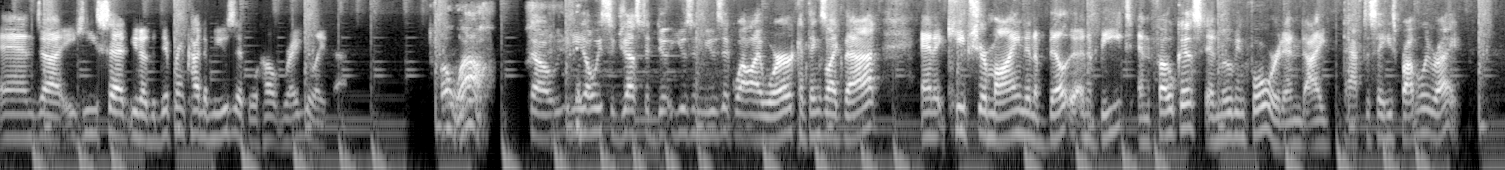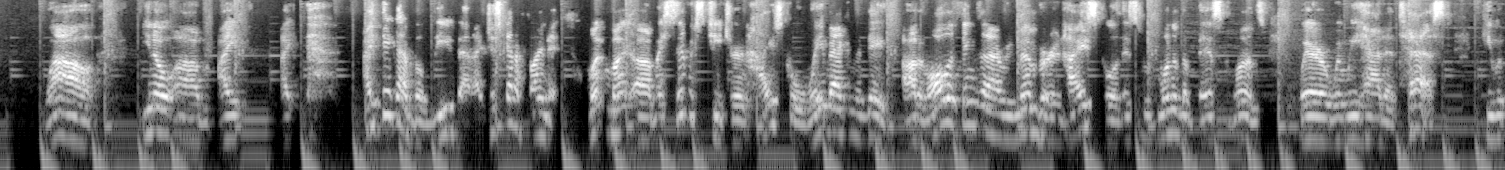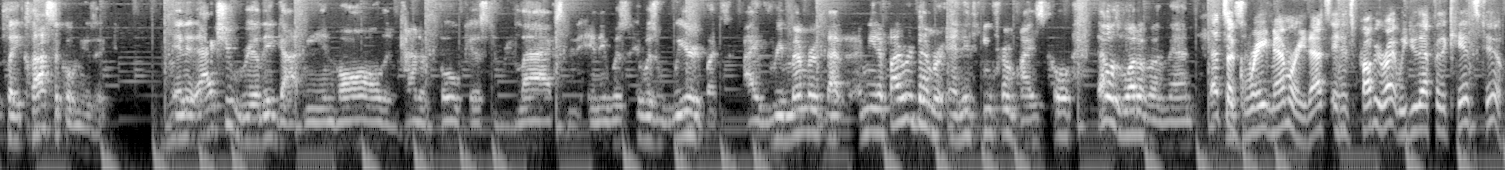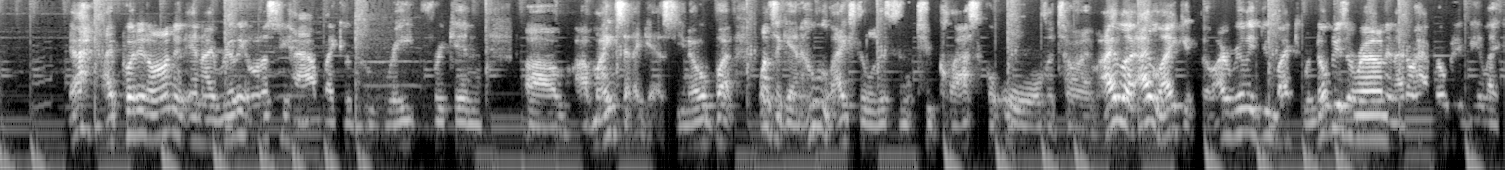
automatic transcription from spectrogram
and uh, he said, you know, the different kind of music will help regulate that. Oh wow! So he always suggested do, using music while I work and things like that, and it keeps your mind in a in a beat and focused and moving forward. And I have to say he's probably right. Wow, you know, um, I I I think I believe that. I just gotta find it. My my, uh, my civics teacher in high school, way back in the day, out of all the things that I remember in high school, this was one of the best ones. Where when we had a test, he would play classical music and it actually really got me involved and kind of focused and relaxed and, and, it was it was weird but i remember that i mean if i remember anything from high school that was one of them man. That's it's, a great memory. That's and it's probably right. We do that for the kids too. Yeah i put it on and, and i really honestly have like a great freaking uh, mindset, I guess, you know. But once again, who likes to listen to classical all the time? I like I like it though. I really do like it when nobody's around and I don't have nobody being like,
